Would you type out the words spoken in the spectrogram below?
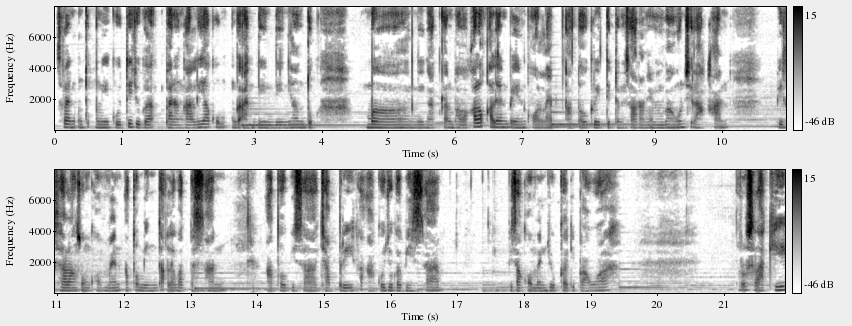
selain untuk mengikuti juga barangkali aku nggak henti-hentinya untuk mengingatkan bahwa kalau kalian pengen collab atau kritik dan saran yang membangun silahkan. Bisa langsung komen atau minta lewat pesan atau bisa japri ke aku juga bisa. Bisa komen juga di bawah. Terus lagi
